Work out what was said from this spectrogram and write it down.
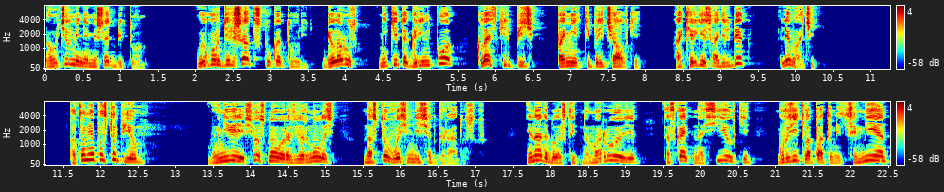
научил меня мешать бетон. Уйгур Дельшат – штукатурить. Белорус Никита Гринько – класть кирпич по нитке причалки. А киргиз Адельбек – левачить. Потом я поступил. В универе все снова развернулось на 180 градусов. Не надо было стыть на морозе, таскать носилки, грузить лопатами цемент,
